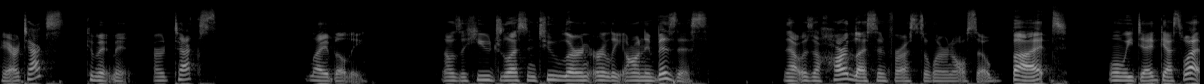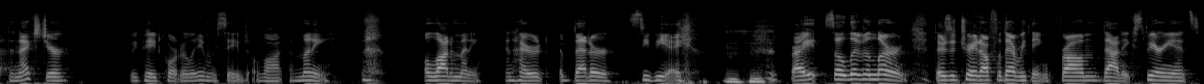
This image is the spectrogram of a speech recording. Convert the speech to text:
pay our tax commitment, our tax liability. That was a huge lesson to learn early on in business. That was a hard lesson for us to learn also. But when we did, guess what? The next year, we paid quarterly and we saved a lot of money, a lot of money, and hired a better CPA. Mm-hmm. right? So live and learn. There's a trade off with everything. From that experience,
